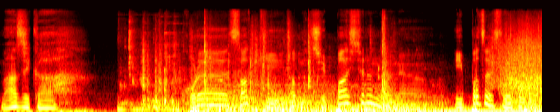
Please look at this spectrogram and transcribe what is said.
マジか。これ、さっき多分失敗してるんだよね。一発で成功できるんだよ。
